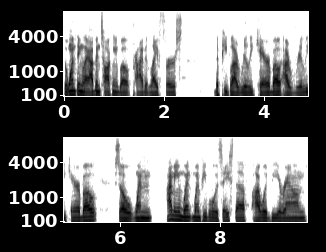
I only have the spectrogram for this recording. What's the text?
The one thing like I've been talking about private life first, the people I really care about, I really care about. So when I mean when when people would say stuff, I would be around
